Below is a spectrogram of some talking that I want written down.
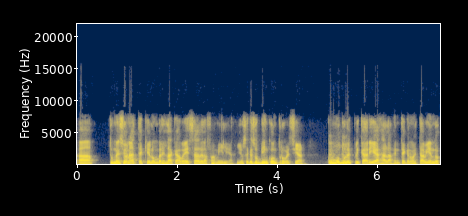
Ah, tú mencionaste que el hombre es la cabeza de la familia. Yo sé que eso es bien controversial. ¿Cómo tú le explicarías a la gente que nos está viendo?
